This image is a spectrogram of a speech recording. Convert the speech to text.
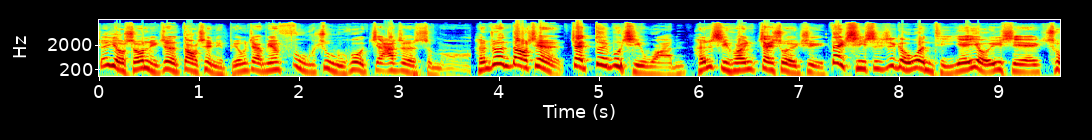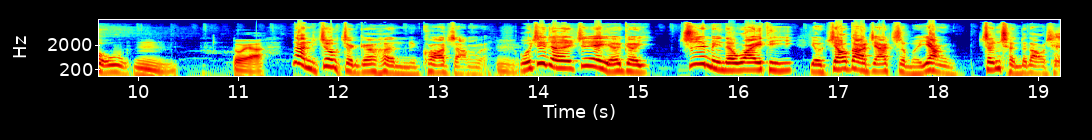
所以有时候你真的道歉，你不用在那边附注或加着什么。很多人道歉在对不起完，很喜欢再说一句，但其实这个问题也有一些错误。嗯，对啊，那你就整个很夸张了。嗯，我记得之前有一个知名的 YT 有教大家怎么样真诚的道歉，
